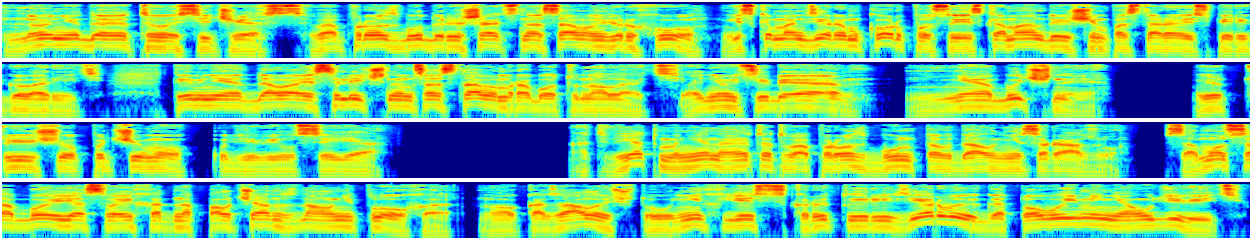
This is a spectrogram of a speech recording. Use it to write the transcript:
Но не до этого сейчас. Вопрос буду решать на самом верху. И с командиром корпуса, и с командующим постараюсь переговорить. Ты мне давай с личным составом работу наладь. Они у тебя необычные». «Это еще почему?» — удивился я. Ответ мне на этот вопрос Бунтов дал не сразу. Само собой, я своих однополчан знал неплохо, но оказалось, что у них есть скрытые резервы, готовые меня удивить.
